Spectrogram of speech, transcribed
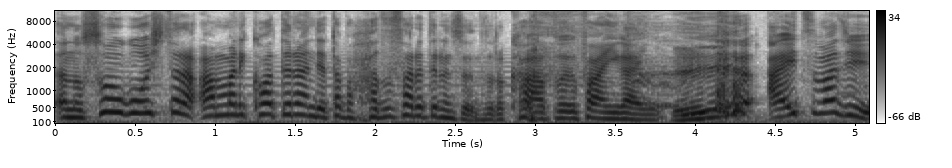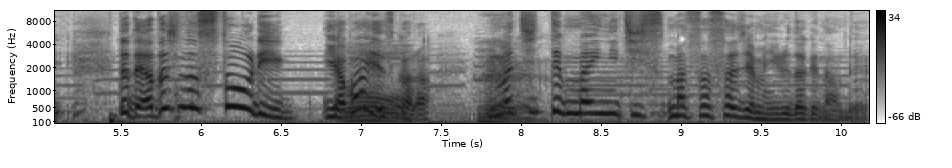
あの総合したらあんまり変わってないんで多分外されてるんですよそのカープファン以外に。えー。あいつマジ。だって私のストーリーやばいですからおうへえ。マジって毎日マツダスタジアムにいるだけなんで。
